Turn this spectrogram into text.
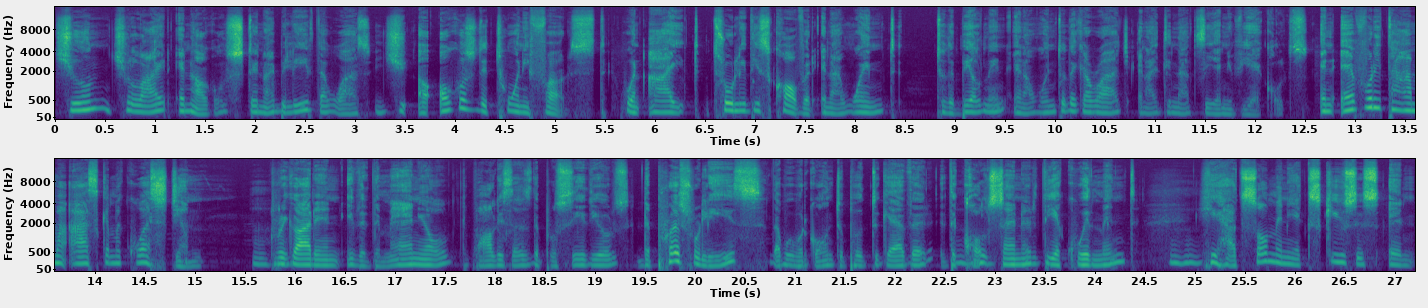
june july and august and i believe that was Ju- uh, august the 21st when i t- truly discovered and i went to the building and I went to the garage and I did not see any vehicles. And every time I asked him a question Mm-hmm. regarding either the manual, the policies, the procedures, the press release that we were going to put together, the mm-hmm. call center, the equipment, mm-hmm. he had so many excuses and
